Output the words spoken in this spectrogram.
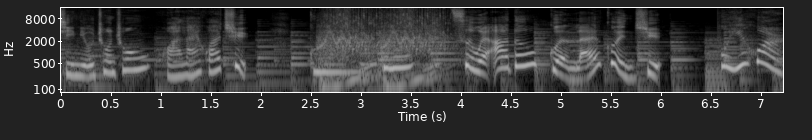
犀牛冲冲滑来滑去，咕噜咕噜，刺猬阿兜滚来滚去。不一会儿，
